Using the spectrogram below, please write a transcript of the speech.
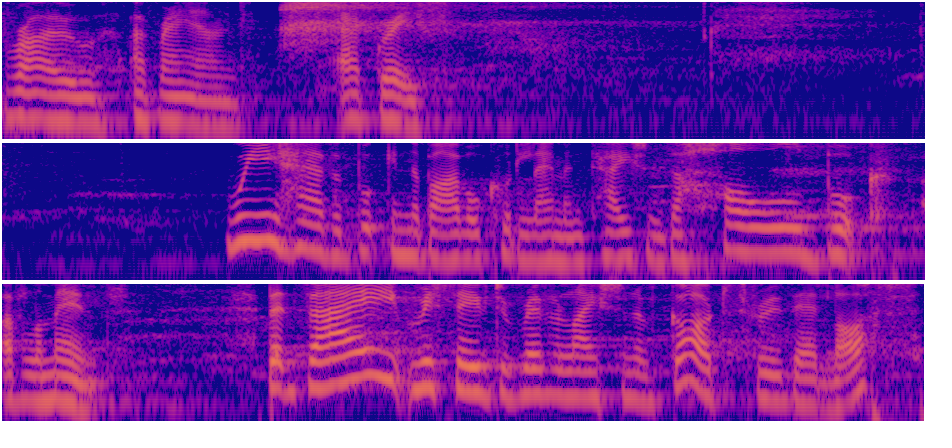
grow around our grief. We have a book in the Bible called Lamentations, a whole book of lament. But they received a revelation of God through their loss,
